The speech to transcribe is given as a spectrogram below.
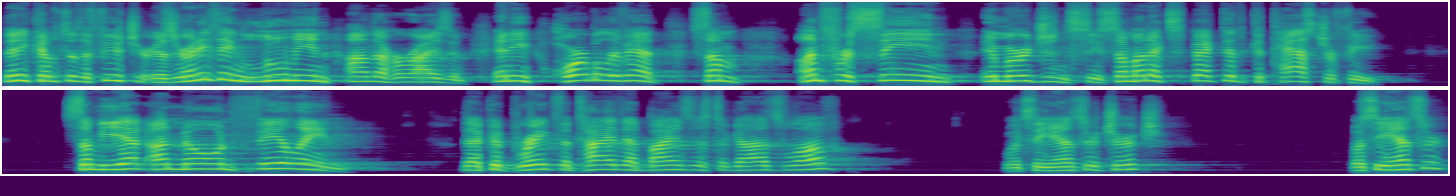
Then he comes to the future. Is there anything looming on the horizon? Any horrible event? Some unforeseen emergency? Some unexpected catastrophe? Some yet unknown failing that could break the tie that binds us to God's love? What's the answer, church? What's the answer?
